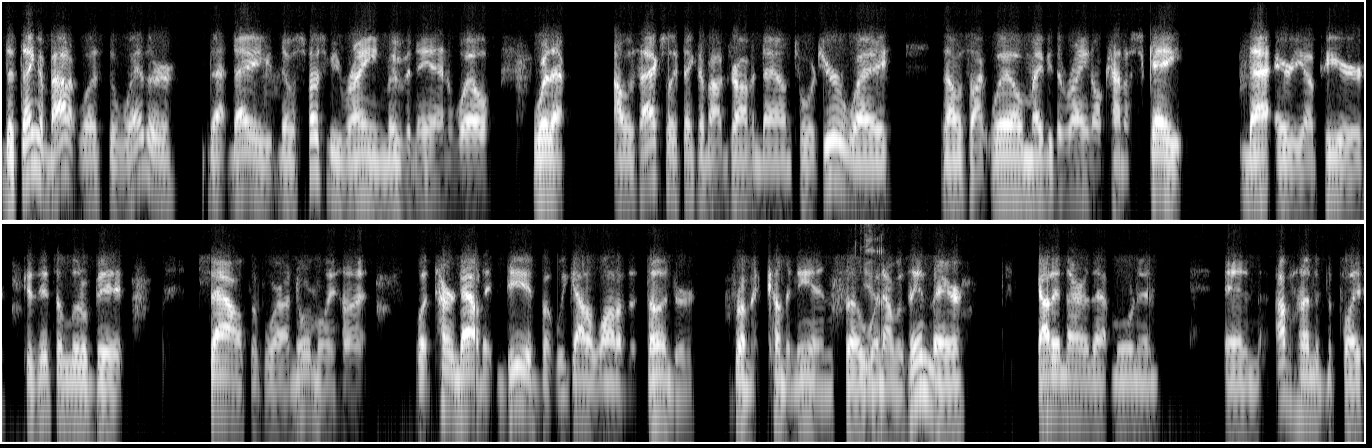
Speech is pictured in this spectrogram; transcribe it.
the thing about it was the weather that day there was supposed to be rain moving in well where that i was actually thinking about driving down towards your way and i was like well maybe the rain will kind of skate that area up here because it's a little bit south of where i normally hunt well it turned out it did but we got a lot of the thunder from it coming in so when i was in there got in there that morning and I've hunted the place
